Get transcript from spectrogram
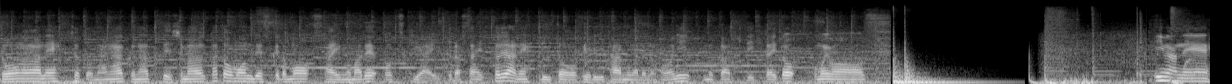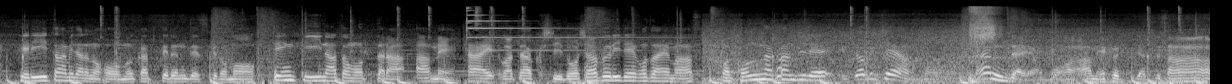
動画がねちょっと長くなってしまうかと思うんですけども最後までお付き合いください。それではね離島フェリーターミナルの方に向かっていきたいと思います。今ねフェリーターミナルの方向かってるんですけども天気いいなと思ったら雨。はい私土砂降りでございます、まあ、こんな感じでびちょびちょやん。もうなんだよ。もう雨降っちゃってさ。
